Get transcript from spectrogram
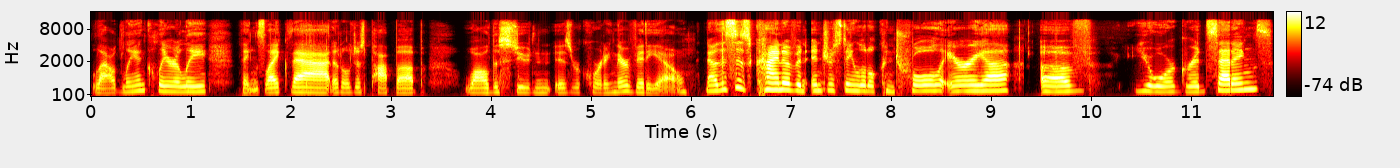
loudly and clearly, things like that. It'll just pop up while the student is recording their video. Now this is kind of an interesting little control area of your grid settings.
